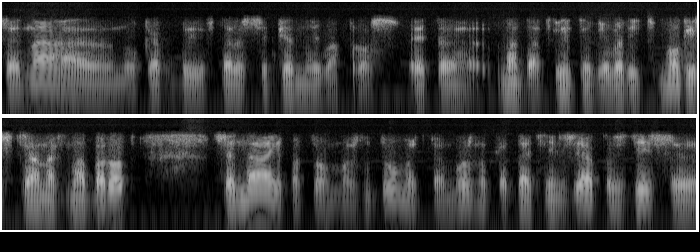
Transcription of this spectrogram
цена, ну, как бы второстепенный вопрос. Это надо открыто говорить. В многих странах наоборот, цена, и потом можно думать, там можно продать нельзя, то здесь э,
